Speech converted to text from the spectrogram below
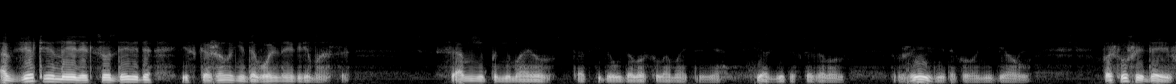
Обветренное лицо Дэвида искажало недовольная гримаса. «Сам не понимаю, как тебе удалось уломать меня», — сердито сказал он. «В жизни такого не делал». «Послушай, Дэйв»,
